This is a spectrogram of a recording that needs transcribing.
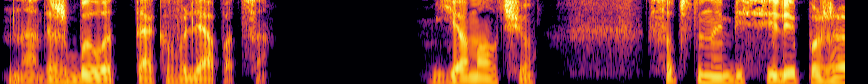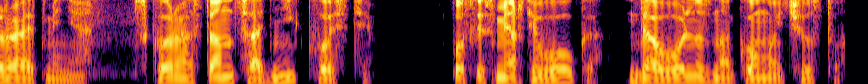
«Надо ж было так вляпаться». Я молчу. Собственное бессилие пожирает меня. Скоро останутся одни кости. После смерти волка довольно знакомое чувство.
